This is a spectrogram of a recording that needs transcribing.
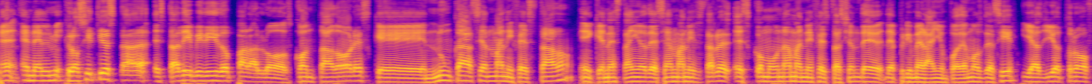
en, en, el micrositio está, está dividido para los contadores que nunca se han manifestado y que en este año desean manifestar. Es como una manifestación de, de primer año, podemos decir. Y hay otros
